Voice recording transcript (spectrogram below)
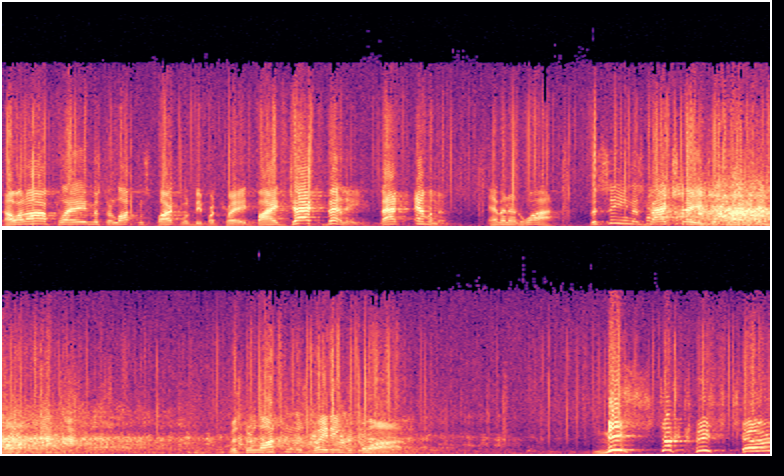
Now, in our play, Mr. Laughton's part will be portrayed by Jack Benny, that eminent. Eminent what? The scene is backstage at Carnegie Hall. Mr. Laughton is waiting to go on. Mr. Christian!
